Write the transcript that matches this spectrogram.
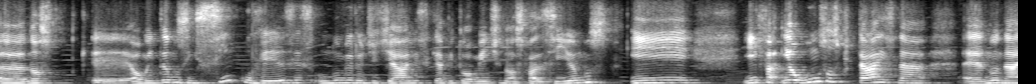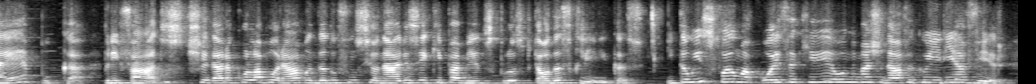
uh, nós é, aumentamos em cinco vezes o número de diálise que habitualmente nós fazíamos e e, e alguns hospitais, na, é, no, na época, privados, chegaram a colaborar mandando funcionários e equipamentos para o Hospital das Clínicas. Então, isso foi uma coisa que eu não imaginava que eu iria ver.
